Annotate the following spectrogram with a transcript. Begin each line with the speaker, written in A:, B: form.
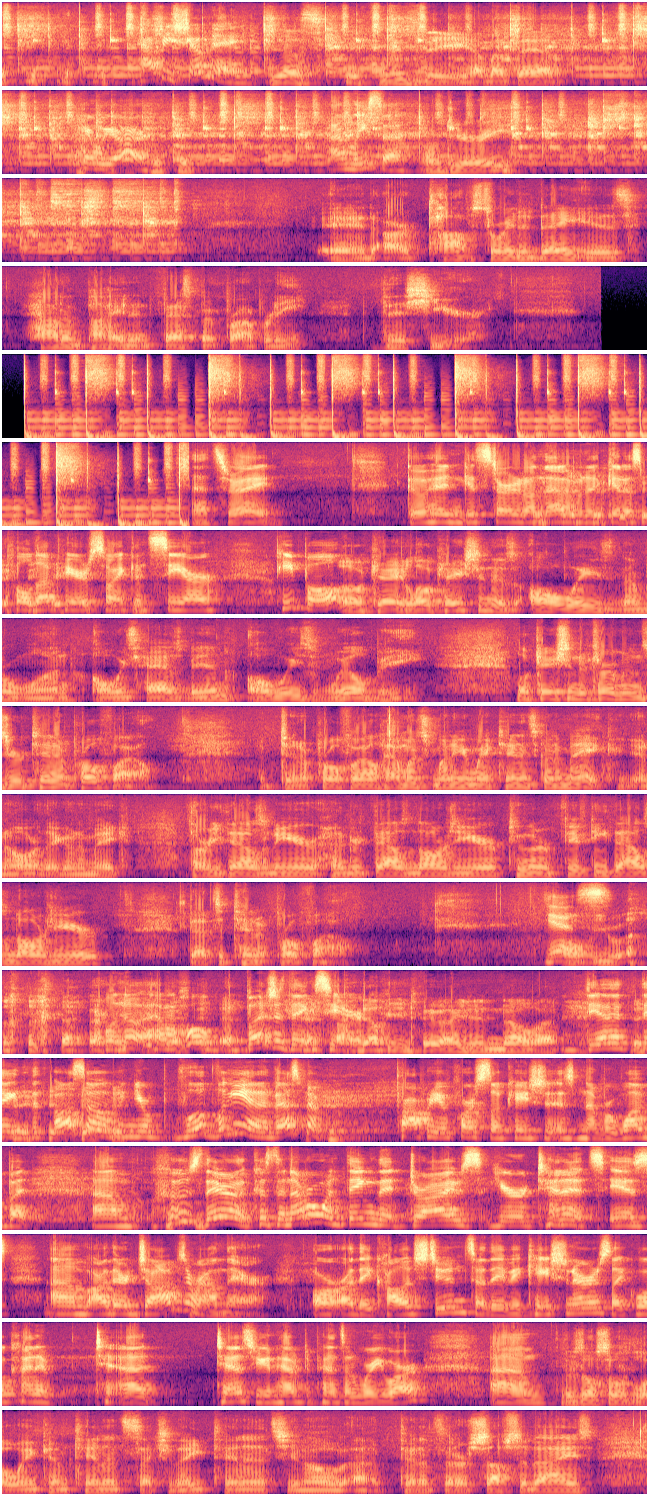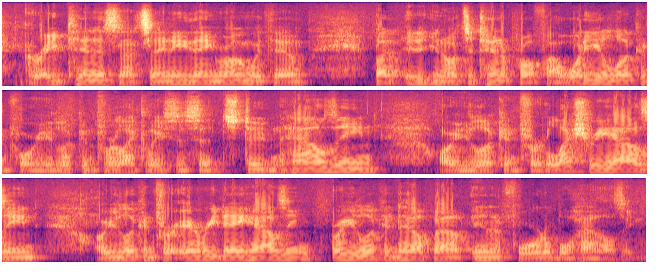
A: Happy show day.
B: Yes, it's Wednesday. How about that?
A: Here we are. I'm Lisa.
B: I'm Gary. And our top story today is how to buy an investment property this year.
A: That's right. Go ahead and get started on that. I'm going to get us pulled up here so I can see our people.
B: Okay, location is always number one, always has been, always will be. Location determines your tenant profile. Tenant profile, how much money are my tenants going to make? You know, are they going to make thirty thousand a year, hundred thousand dollars a year, two hundred fifty thousand dollars a year? That's a tenant profile.
A: Yes.
B: Oh, you,
A: well, no, I have a whole bunch of things here.
B: No, you do. I didn't know. Uh,
A: The other thing, also, when you're looking at investment property, of course, location is number one, but um, who's there? Because the number one thing that drives your tenants is um, are there jobs around there? Or are they college students? Are they vacationers? Like what kind of uh, tenants going to have depends on where you are. Um,
B: There's also low-income tenants, Section 8 tenants, you know, uh, tenants that are subsidized. Great tenants, not saying anything wrong with them, but it- you know, it's a tenant profile. What are you looking for? Are you looking for, like Lisa said, student housing? Are you looking for luxury housing? Are you looking for everyday housing? Or are you looking to help out in affordable housing?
